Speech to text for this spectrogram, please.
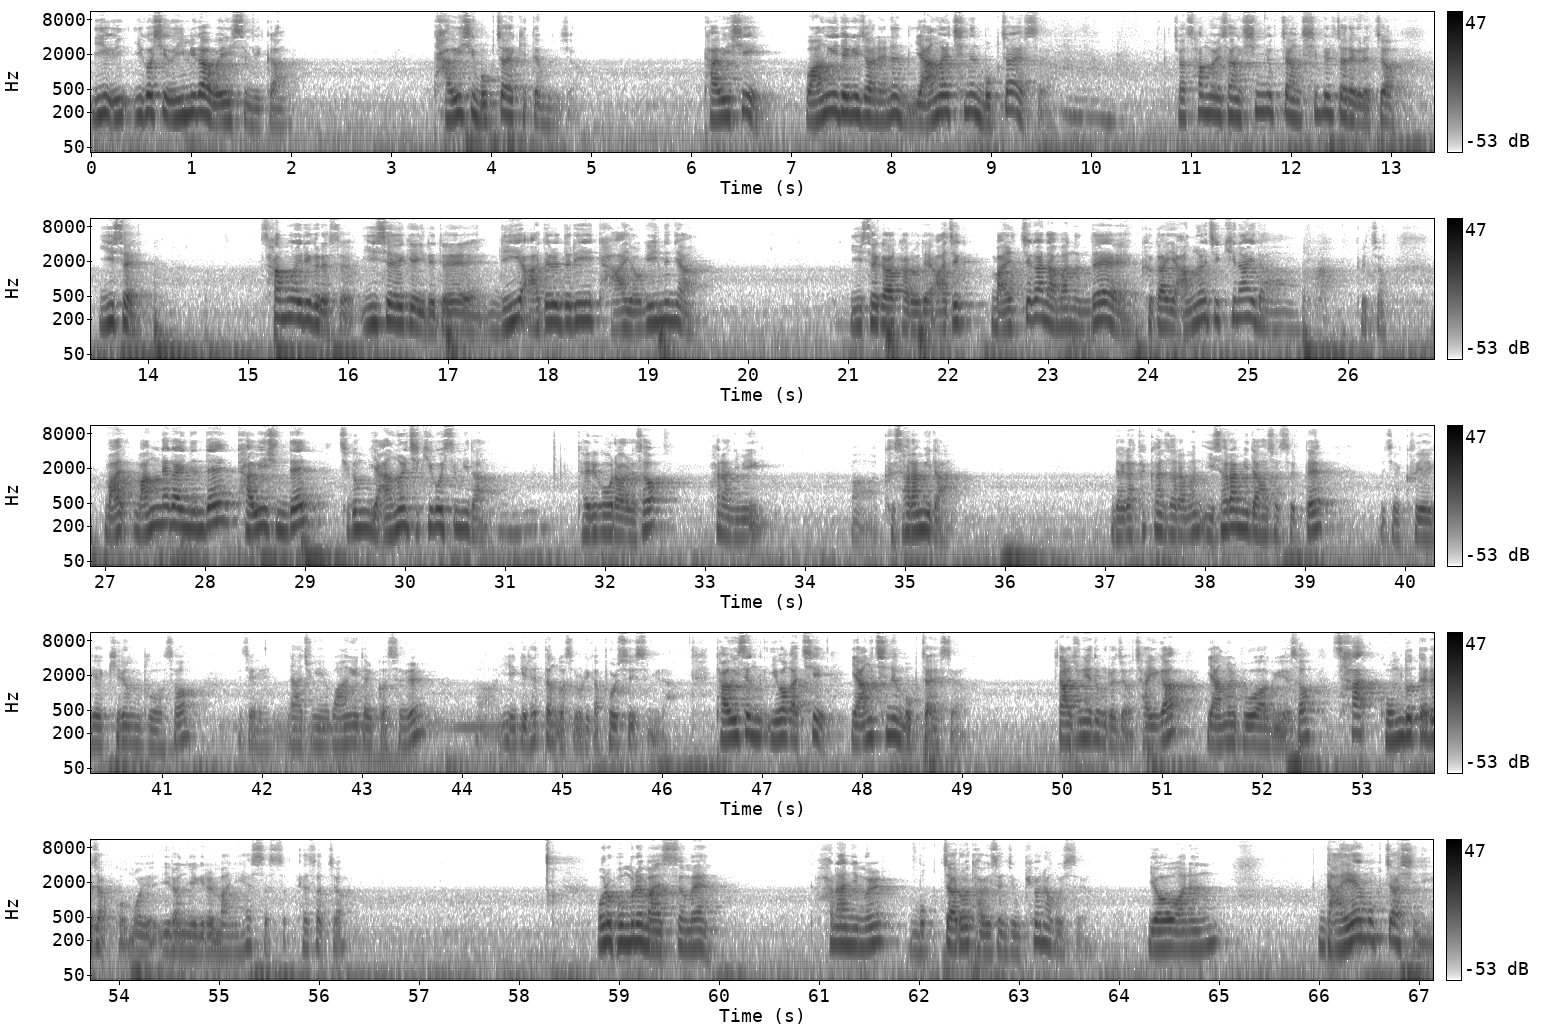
이 이 것이 의미가 왜 있습니까? 다윗이 목자였기 때문이죠. 다윗이 왕이 되기 전에는 양을 치는 목자였어요. 저 사무엘상 16장 11절에 그랬죠. 이세 사무엘이 그랬어요. 이세에게 이르되 네 아들들이 다 여기 있느냐? 이세가 가로되 아직 말째가 남았는데 그가 양을 지키나이다. 그렇죠. 막내가 있는데 다윗인데 지금 양을 지키고 있습니다. 데리고 오라 그래서 하나님이 어, 그 사람이다. 내가 택한 사람은 이 사람이다 하셨을 때 이제 그에게 기름 부어서 이제 나중에 왕이 될 것을 어, 얘기를 했던 것을 우리가 볼 수 있습니다. 다윗은 이와 같이 양치는 목자였어요. 나중에도 그러죠. 자기가 양을 보호하기 위해서 사, 곰도 때려잡고 뭐 이런 얘기를 많이 했었, 했었죠. 오늘 본문의 말씀에 하나님을 목자로 다윗은 지금 표현하고 있어요. 여호와는 나의 목자시니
